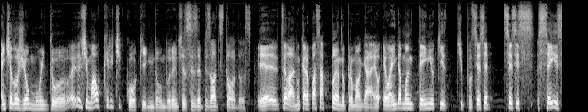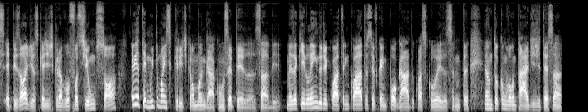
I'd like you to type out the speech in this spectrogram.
A gente elogiou muito, a gente mal criticou Kingdom durante esses episódios todos. E, sei lá, não quero passar pano pro mangá. Eu, eu ainda mantenho que, tipo, se esse se esses seis episódios que a gente gravou fosse um só, eu ia ter muito mais crítica ao mangá, com certeza, sabe? Mas aqui, lendo de quatro em quatro, você fica empolgado com as coisas. Você não tá- eu não tô com vontade de ter essa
